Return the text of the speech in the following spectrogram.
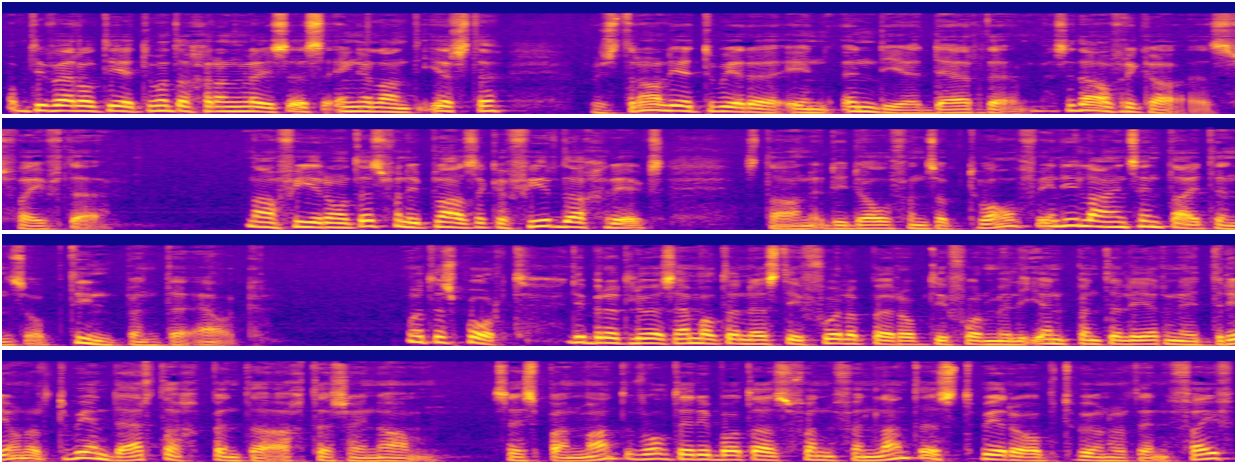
Op die wêreld T20 ranglys is Engeland eerste, Australië tweede en Indië derde. Suid-Afrika is vyfde. Na vier rondes van die plaaslike vierdagreeks staan die Dolphins op 12 en die Lions en Titans op 10 punte elk. Motorsport. Die Brit Lewis Hamilton is die voorloper op die Formule 1 punteleer en het 332 punte agter sy naam. Sy spanmaat Valtteri Bottas van Finland is tweede op 205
